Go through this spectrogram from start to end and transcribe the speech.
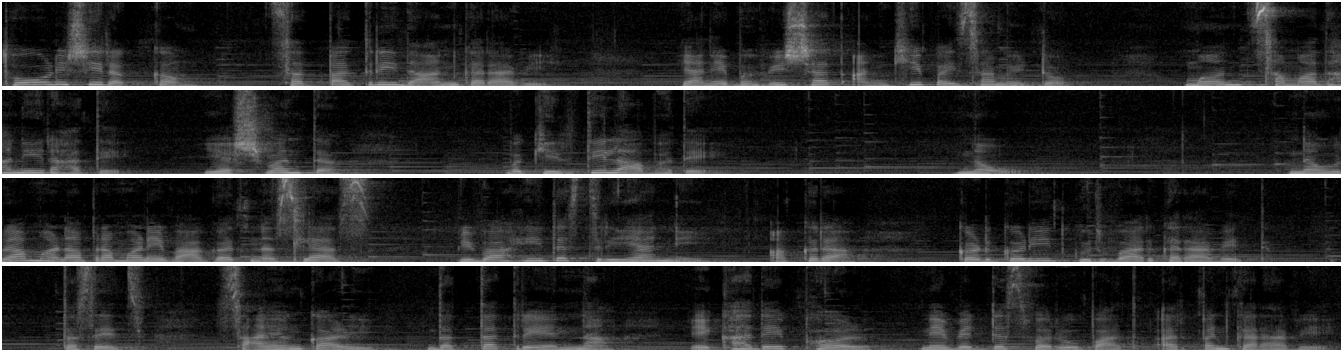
थोडीशी रक्कम सत्पात्री दान करावी. याने भविष्यात आणखी पैसा मिळतो. मन समाधानी राहते. यशवंत व कीर्ती लाभते. नऊ. नवरा मनाप्रमाणे वागत नसल्यास विवाहित स्त्रियांनी अकरा कडकडीत गुरुवार करावेत. तसेच सायंकाळी दत्तात्रेयांना एखादे फळ नैवेद्य स्वरूपात अर्पण करावे.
